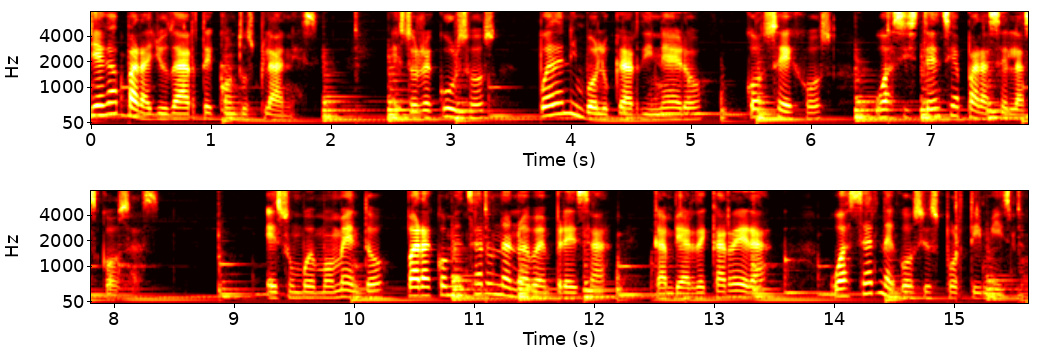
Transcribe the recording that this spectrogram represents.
llega para ayudarte con tus planes. Estos recursos pueden involucrar dinero, consejos o asistencia para hacer las cosas. Es un buen momento para comenzar una nueva empresa, cambiar de carrera o hacer negocios por ti mismo.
